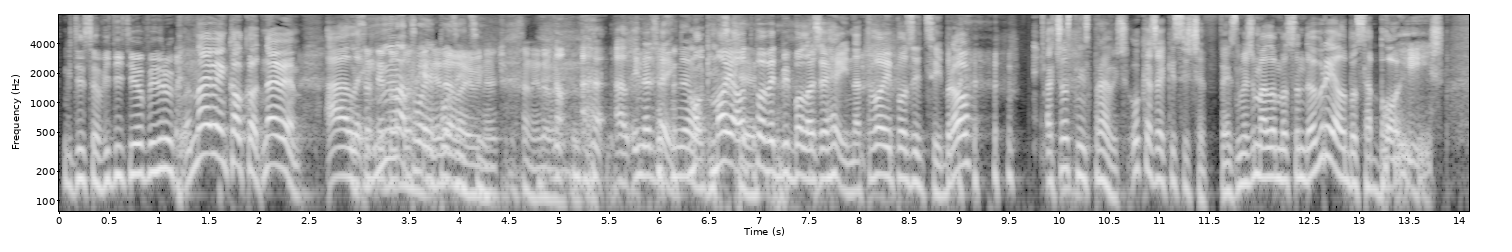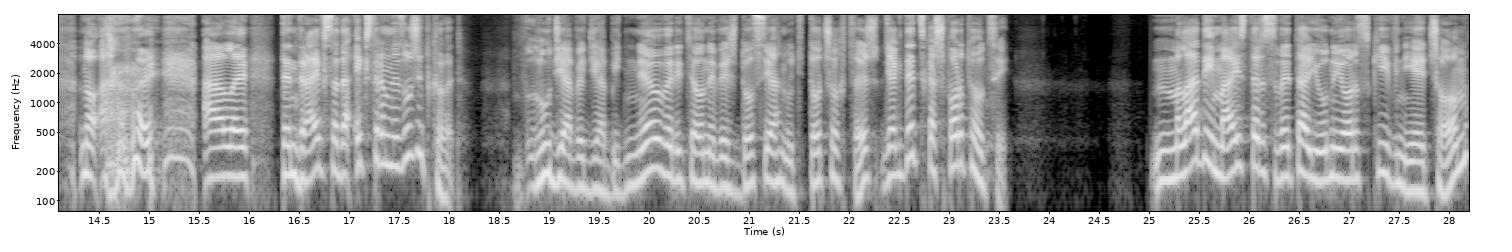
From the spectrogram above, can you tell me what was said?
kde sa vidíte o 5 rokov. Neviem, kokot, neviem. Ale, Na tvojej pozícii. ináč. Sa nedávajú. No, ale ináč, hej, mo- moja odpoveď by bola, že hej, na tvojej pozícii, bro. A čo s tým spravíš? Ukáž, aký si šéf. Vezmeš ma, lebo som dobrý, alebo sa bojíš? No, ale, ale ten drive sa dá extrémne zužitkovať. Ľudia vedia byť neuveriteľne, vieš dosiahnuť to, čo chceš. Jak decka športovci. Mladý majster sveta juniorský v niečom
